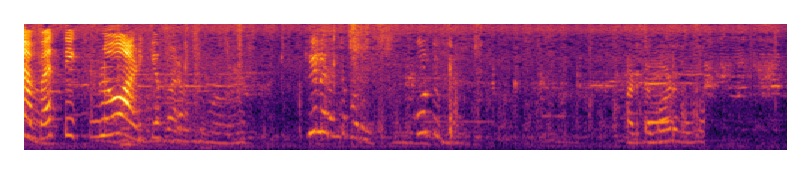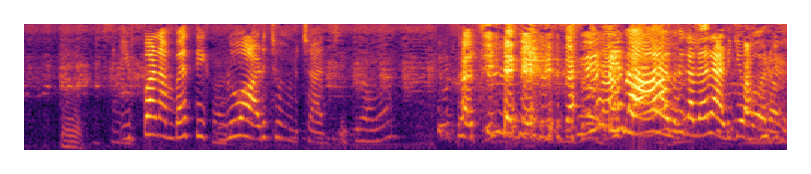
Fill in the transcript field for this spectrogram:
நம்ம திக் ப்ளூ அடிக்க போறோம் கீழே ரெண்டு போடு கூட்டு நம்ம திக் ப்ளூ அடிச்சு முடிச்சாச்சு அடிக்க போறோம்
